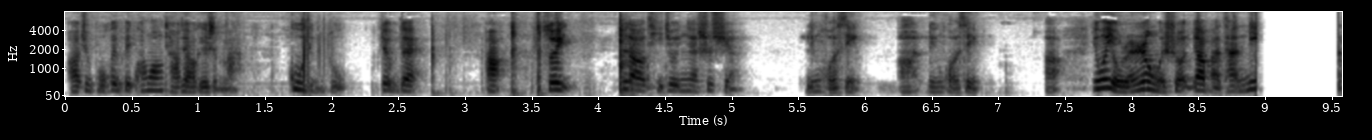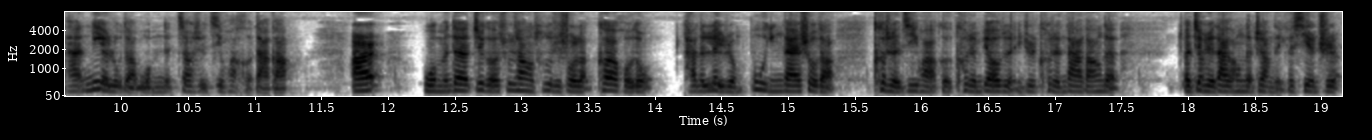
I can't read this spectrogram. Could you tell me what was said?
啊，就不会被框框条条给什么固定住，对不对？啊，所以这道题就应该是选灵活性啊，灵活性啊，因为有人认为说要把它逆。把它列入到我们的教学计划和大纲，而我们的这个书上的出处就说了，课外活动它的内容不应该受到课程计划和课程标准，也就是课程大纲的呃教学大纲的这样的一个限制，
